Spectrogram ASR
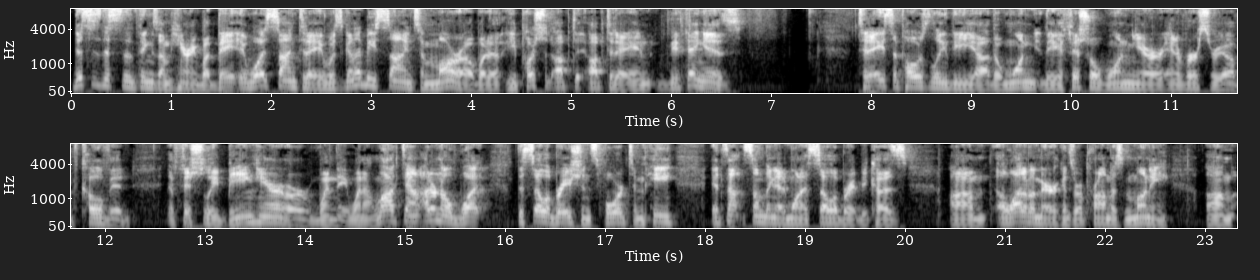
this is this is the things I'm hearing. But they it was signed today. It was gonna be signed tomorrow, but uh he pushed it up to up today. And the thing is, today supposedly the uh, the one the official one year anniversary of COVID officially being here, or when they went on lockdown. I don't know what the celebrations for. To me, it's not something I'd want to celebrate because um, a lot of Americans were promised money um,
